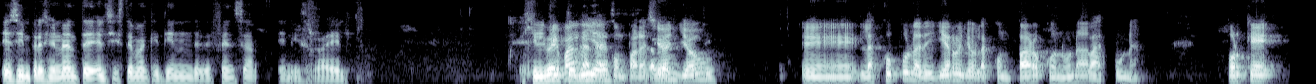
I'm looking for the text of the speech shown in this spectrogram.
Es impresionante el sistema que tienen de defensa en Israel. Gilberto que valga la comparación, yo, eh, la cúpula de hierro yo la comparo con una vacuna, porque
